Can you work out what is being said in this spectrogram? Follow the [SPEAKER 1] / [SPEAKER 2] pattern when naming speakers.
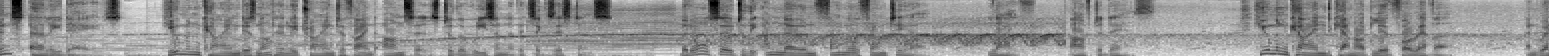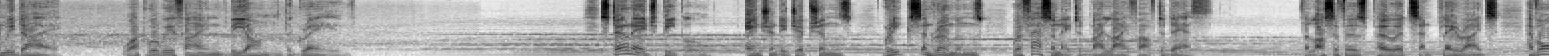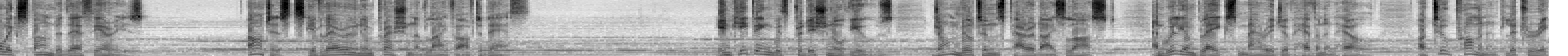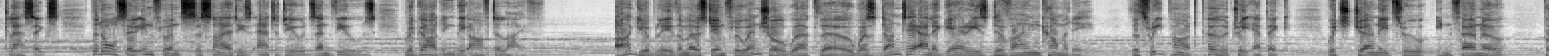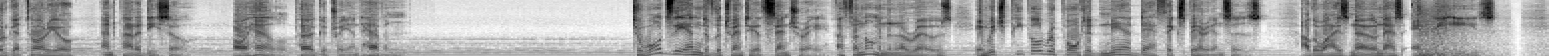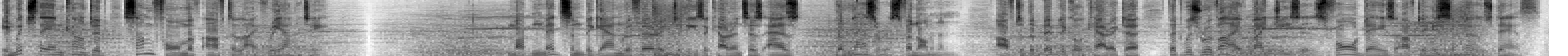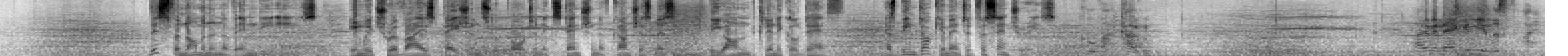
[SPEAKER 1] Since early days, humankind is not only trying to find answers to the reason of its existence, but also to the unknown final frontier, life after death. Humankind cannot live forever, and when we die, what will we find beyond the grave? Stone Age people, ancient Egyptians, Greeks and Romans were fascinated by life after death. Philosophers, poets and playwrights have all expanded their theories. Artists give their own impression of life after death. In keeping with traditional views, John Milton's Paradise Lost and William Blake's Marriage of Heaven and Hell are two prominent literary classics that also influence society's attitudes and views regarding the afterlife. Arguably the most influential work, though, was Dante Alighieri's Divine Comedy, the three-part poetry epic which journeyed through Inferno, Purgatorio and Paradiso, or Hell, Purgatory and Heaven. Towards the end of the 20th century, a phenomenon arose in which people reported near-death experiences, otherwise known as NDEs, in which they encountered some form of afterlife reality. Modern medicine began referring to these occurrences as the Lazarus phenomenon, after the biblical character that was revived by Jesus four days after his supposed death. This phenomenon of NDEs, in which revised patients report an extension of consciousness beyond clinical death, has been documented for centuries.
[SPEAKER 2] Cool my tongue. I am in agony in this fire.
